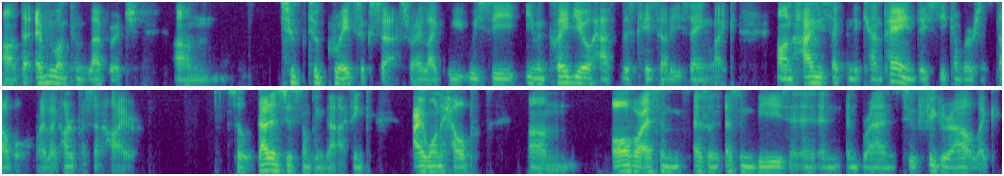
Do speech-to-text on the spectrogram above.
uh, that everyone can leverage um, to to great success, right? Like we we see even Klaviyo has this case study saying like on highly segmented campaign they see conversions double, right? Like hundred percent higher. So that is just something that I think I want to help um, all of our SM, SM, SMBs and, and, and brands to figure out like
